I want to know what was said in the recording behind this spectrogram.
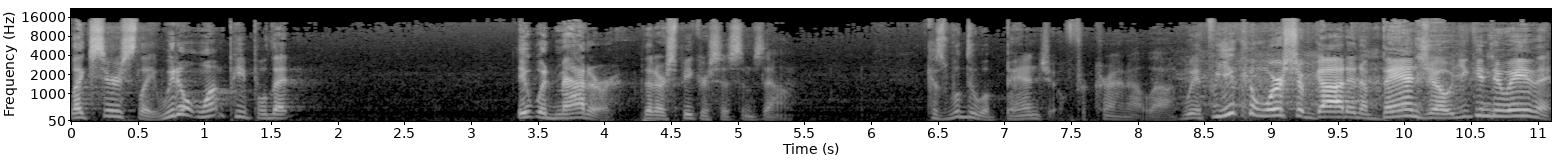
Like seriously, we don't want people that it would matter that our speaker system's down. Because we'll do a banjo for crying out loud. If you can worship God in a banjo, you can do anything.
